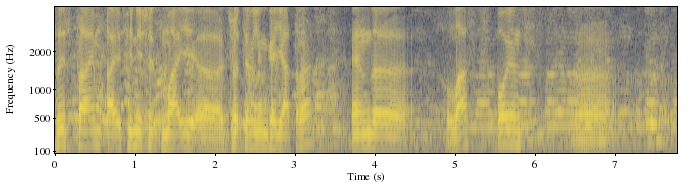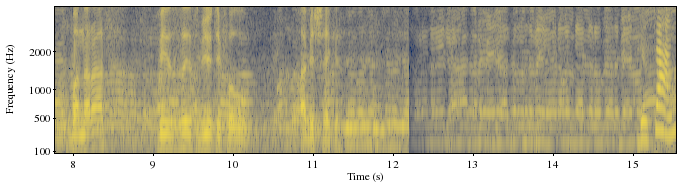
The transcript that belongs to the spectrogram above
This time I finished my uh, Jyotirlinga Yatra and uh, last point uh, Banaras with this beautiful Abhishek. They sang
